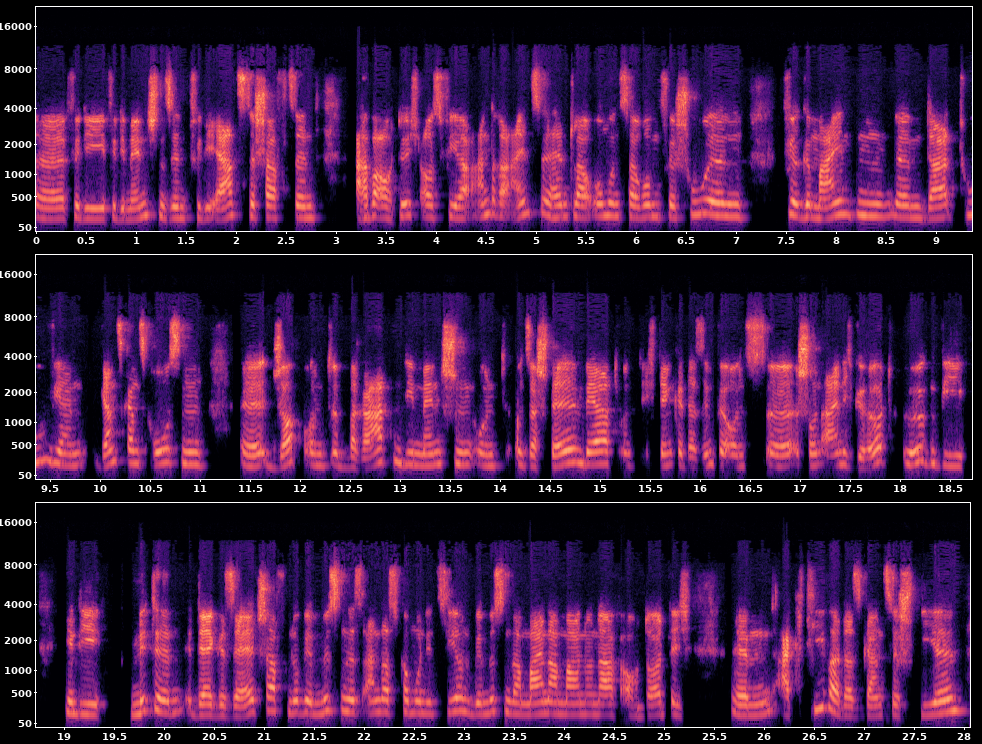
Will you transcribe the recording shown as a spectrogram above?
äh, für, die, für die Menschen sind, für die Ärzteschaft sind, aber auch durchaus für andere Einzelhändler um uns herum, für Schulen, für Gemeinden. Ähm, da tun wir einen ganz, ganz großen äh, Job und beraten die Menschen und unser Stellenwert. Und ich denke, da sind wir uns äh, schon einig, gehört irgendwie in die Mitte der Gesellschaft. Nur wir müssen es anders kommunizieren. Wir müssen da meiner Meinung nach auch deutlich ähm, aktiver das Ganze spielen.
